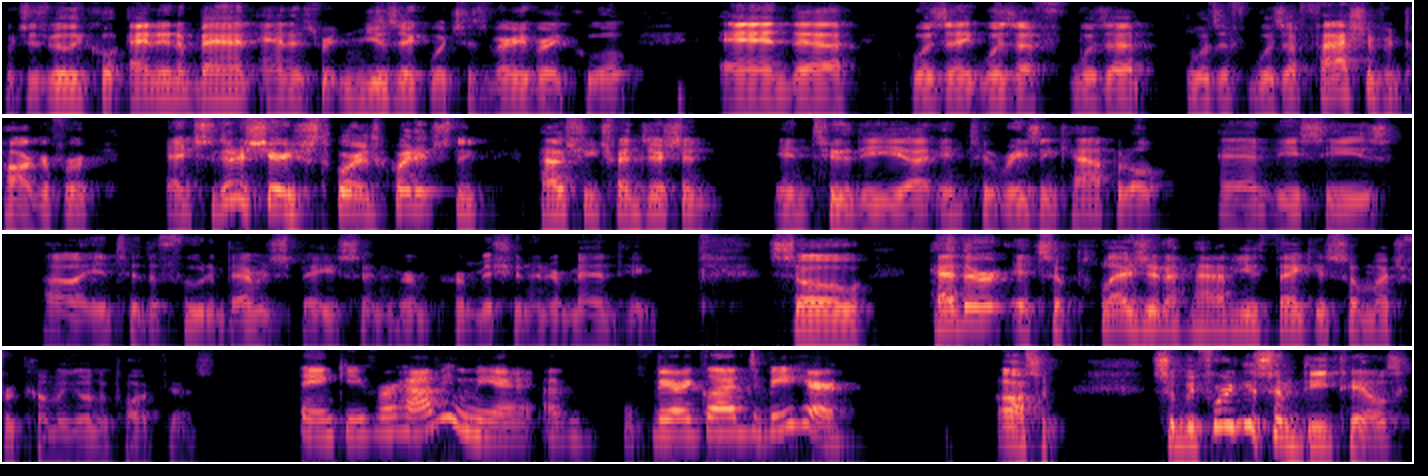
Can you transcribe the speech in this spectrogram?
which is really cool, and in a band, and has written music, which is very very cool. And uh, was a was a was a was a was a fashion photographer, and she's going to share your story. It's quite interesting how she transitioned into the uh, into raising capital and VCs uh, into the food and beverage space and her her mission and her mandate. So, Heather, it's a pleasure to have you. Thank you so much for coming on the podcast. Thank you for having me. I'm very glad to be here. Awesome. So, before we get some details,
